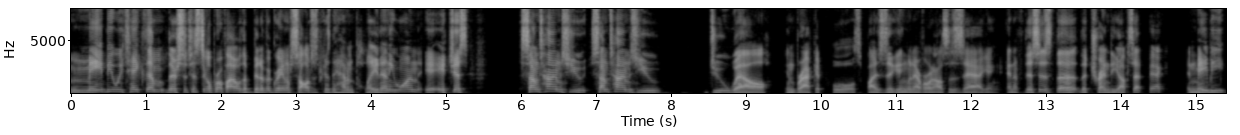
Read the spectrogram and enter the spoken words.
maybe we take them their statistical profile with a bit of a grain of salt, just because they haven't played anyone. It, it just sometimes you sometimes you do well in bracket pools by zigging when everyone else is zagging. And if this is the the trendy upset pick, and maybe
